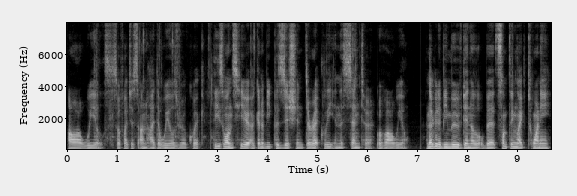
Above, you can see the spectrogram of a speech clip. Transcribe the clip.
our wheels. So if I just unhide the wheels real quick, these ones here are going to be positioned directly in the center of our wheel. And they're going to be moved in a little bit, something like 20.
